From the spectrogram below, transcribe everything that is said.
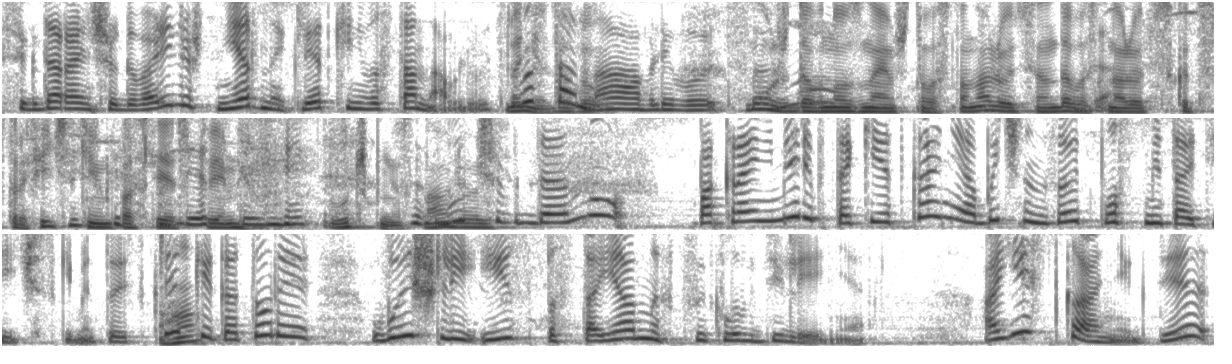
всегда раньше говорили, что нервные клетки не восстанавливаются. Да восстанавливаются. Нет, мы уже ну, давно знаем, что восстанавливаются, иногда восстанавливаются да. с катастрофическими последствиями. Лучше не восстанавливать. Лучше, да, ну, по крайней мере, такие ткани обычно называют постметатическими, то есть клетки, ага. которые вышли из постоянных циклов деления. А есть ткани, где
